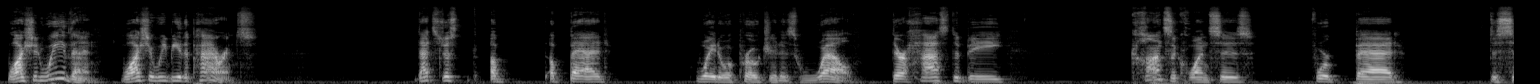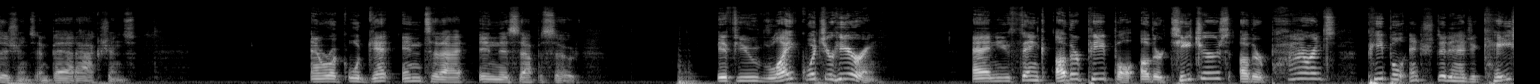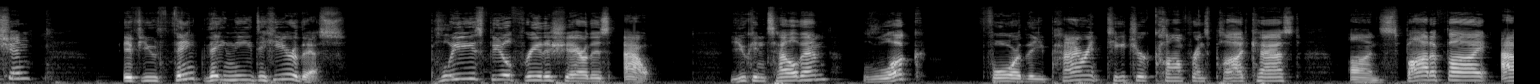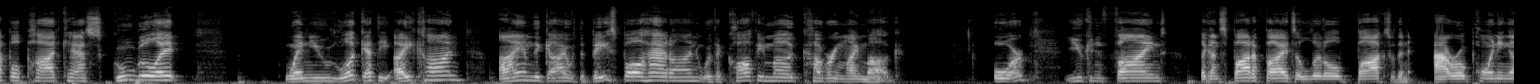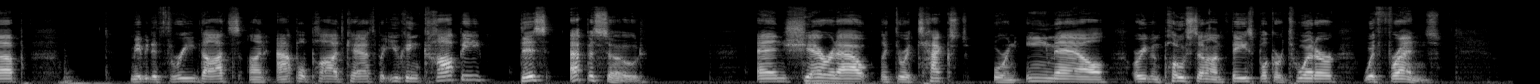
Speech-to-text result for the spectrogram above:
why should we then? Why should we be the parents? That's just a, a bad way to approach it as well. There has to be consequences for bad decisions and bad actions and we'll get into that in this episode. If you like what you're hearing and you think other people, other teachers, other parents, people interested in education, if you think they need to hear this, please feel free to share this out. You can tell them, look for the Parent Teacher Conference podcast on Spotify, Apple Podcasts, Google it when you look at the icon, I am the guy with the baseball hat on with a coffee mug covering my mug. Or you can find, like on Spotify, it's a little box with an arrow pointing up, maybe the three dots on Apple Podcasts, but you can copy this episode and share it out like through a text or an email or even post it on Facebook or Twitter with friends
